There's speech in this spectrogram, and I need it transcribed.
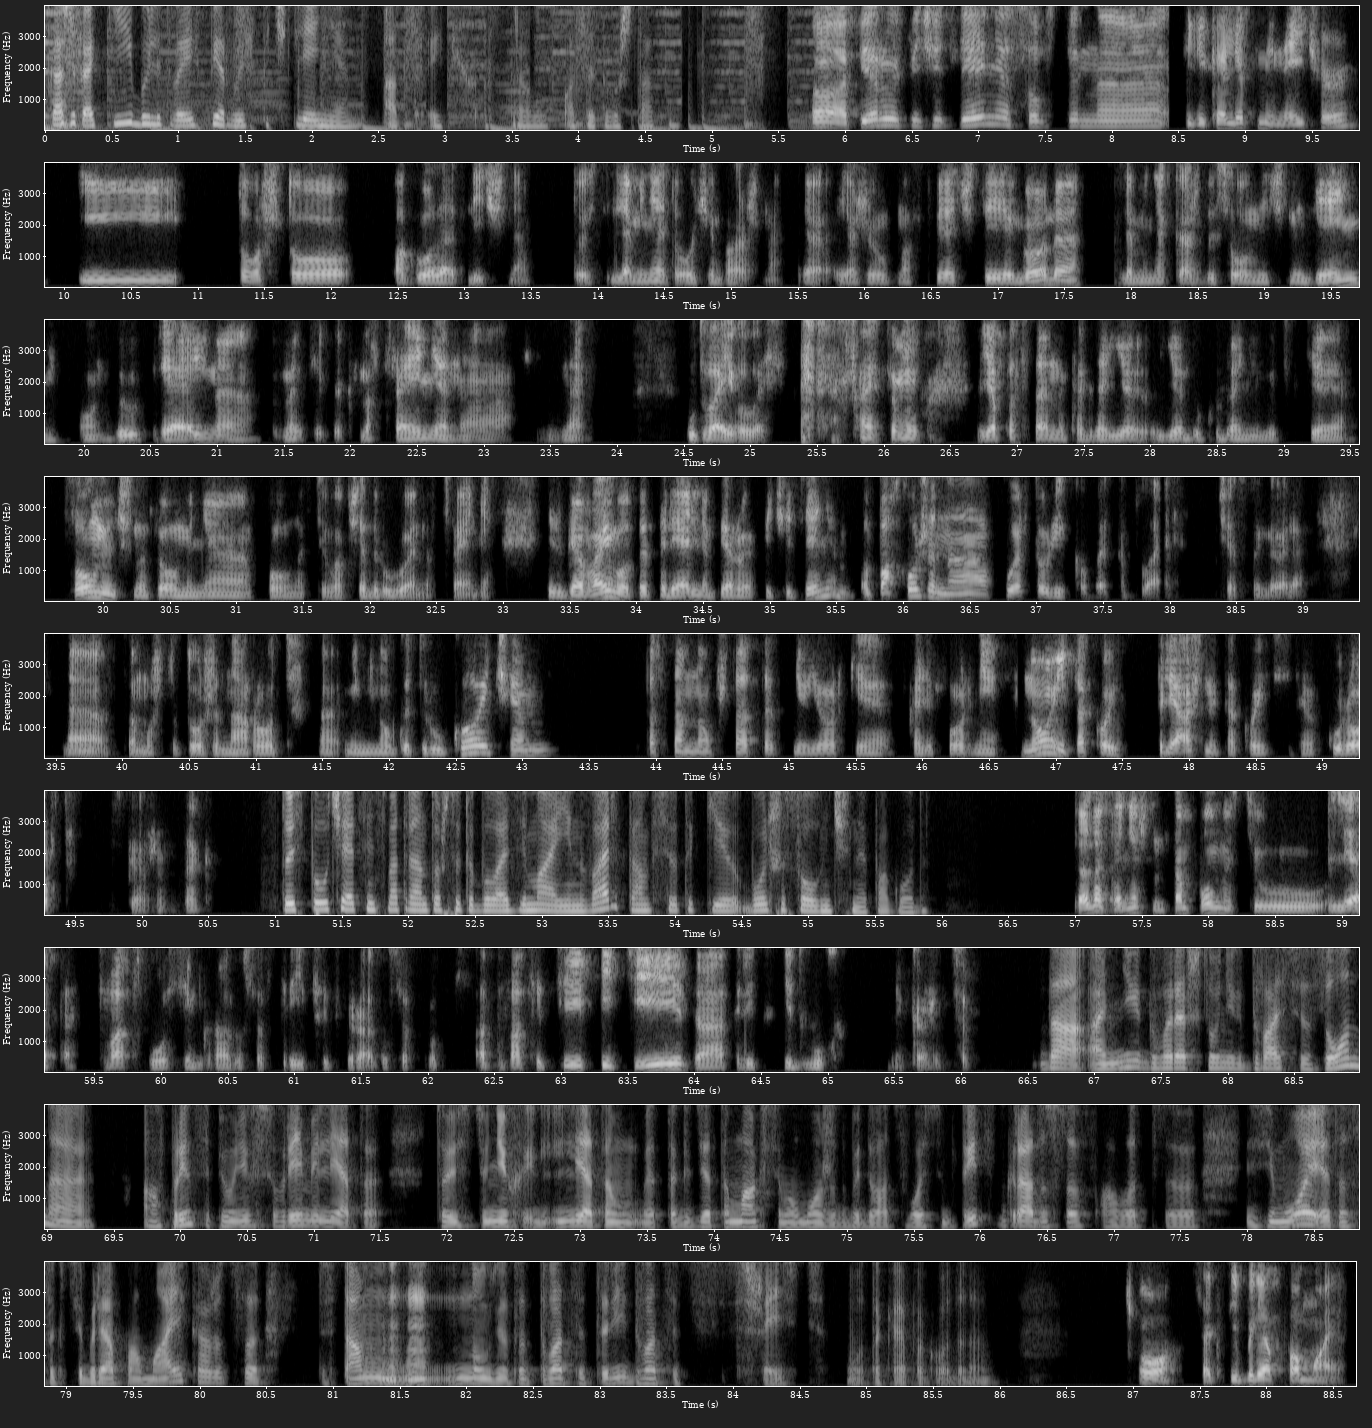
Скажи, какие были твои первые впечатления от этих островов, от этого штата? А, первое впечатление, собственно, великолепный nature и то, что погода отличная. То есть для меня это очень важно. Я, я жил в Москве 4 года. Для меня каждый солнечный день, он был реально, знаете, как настроение на, не знаю, удваивалось. Поэтому я постоянно, когда е- еду куда-нибудь, где солнечно, то у меня полностью вообще другое настроение. Из Гавайи вот это реально первое впечатление. Похоже на Пуэрто-Рико в этом плане, честно говоря. Э, потому что тоже народ э, немного другой, чем в основном в Штатах, в Нью-Йорке, в Калифорнии. Но и такой пляжный такой себе курорт, скажем так. То есть, получается, несмотря на то, что это была зима и январь, там все-таки больше солнечная погода. Да-да, конечно, там полностью лето. 28 градусов, 30 градусов. Вот от 25 до 32, мне кажется. Да, они говорят, что у них два сезона, а в принципе у них все время лето. То есть у них летом это где-то максимум может быть 28-30 градусов, а вот э, зимой это с октября по май, кажется. То есть там Мгм. ну где-то 23-26. Вот такая погода, да. О, с октября по май.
